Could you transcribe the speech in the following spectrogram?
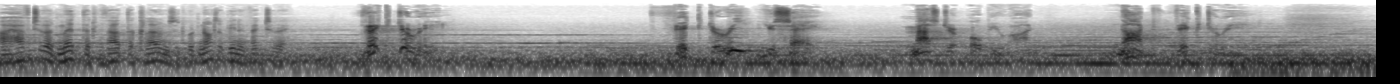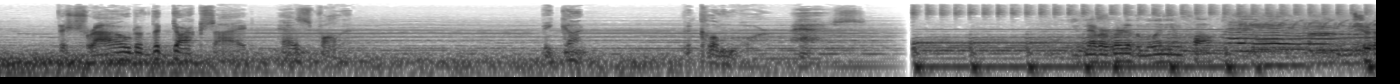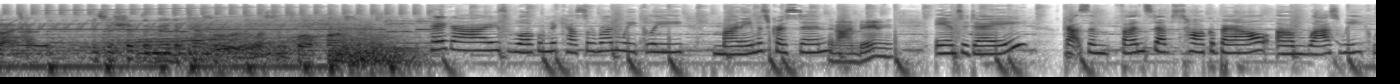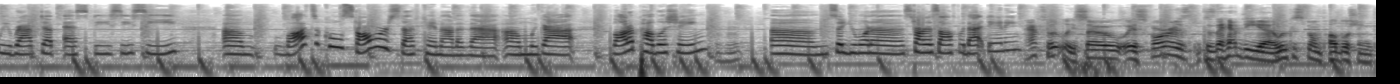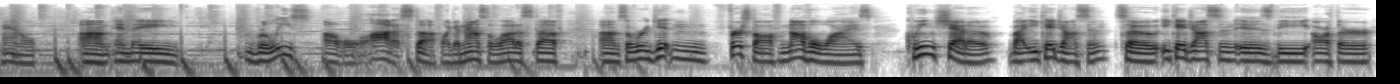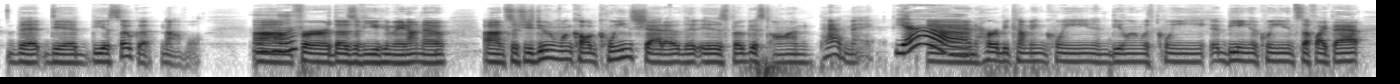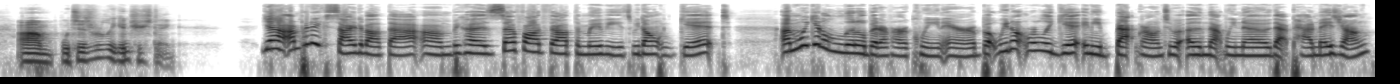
I have to admit that without the clones, it would not have been a victory. Victory! Victory, you say? Master Obi-Wan, not victory. The shroud of the dark side has fallen. Begun. The Clone War has. You've never heard of the Millennium Falcon? Should I have? It's a ship that made the Kessel Run in less than 12 parsecs. Hey guys, welcome to Kessel Run Weekly. My name is Kristen, And I'm Danny. and today got some fun stuff to talk about. Um, last week we wrapped up SDCC. Um, lots of cool Star Wars stuff came out of that. Um, we got a lot of publishing. Um, so you want to start us off with that, Danny? Absolutely. So, as far as because they had the uh, Lucasfilm Publishing panel, um, and they released a lot of stuff, like announced a lot of stuff. Um, so we're getting first off novel wise, Queen Shadow by E.K. Johnston. So E.K. Johnston is the author that did the Ahsoka novel. Um, for those of you who may not know, um, so she's doing one called Queen's Shadow that is focused on Padme. Yeah. and her becoming queen and dealing with queen being a queen and stuff like that um, which is really interesting Yeah, I'm pretty excited about that. Um, because so far throughout the movies, we don't get, um, we get a little bit of her queen era, but we don't really get any background to it other than that we know that Padme's young.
